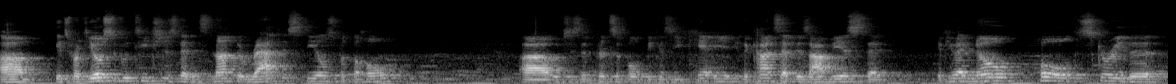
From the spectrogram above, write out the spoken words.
Um, it's Rav Yosef who teaches that it's not the rat that steals, but the hole uh, which is the principle because you can't. You, the concept is obvious that if you had no hole to scurry the,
